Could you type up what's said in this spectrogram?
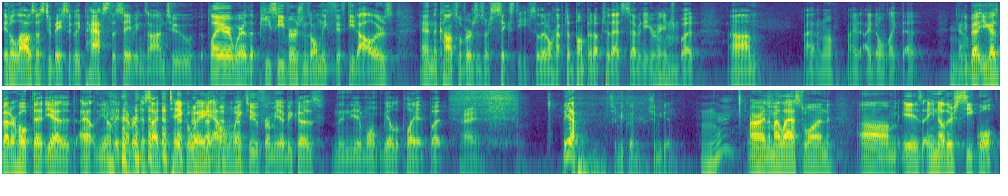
it allows us to basically pass the savings on to the player, where the PC version's only fifty dollars and the console versions are sixty, so they don't have to bump it up to that seventy range. Mm-hmm. But um, I don't know. I, I don't like that. No. You bet. You guys better hope that yeah, that, you know, they never decide to take away Alan Wake two from you because then you won't be able to play it. But Right. but yeah, should be good. Should be good. All right. All right, then my last one um, is another sequel,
